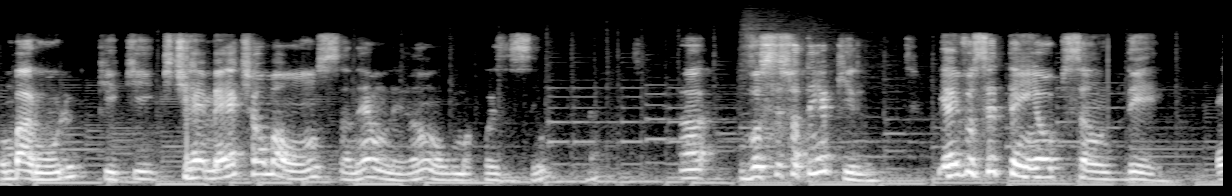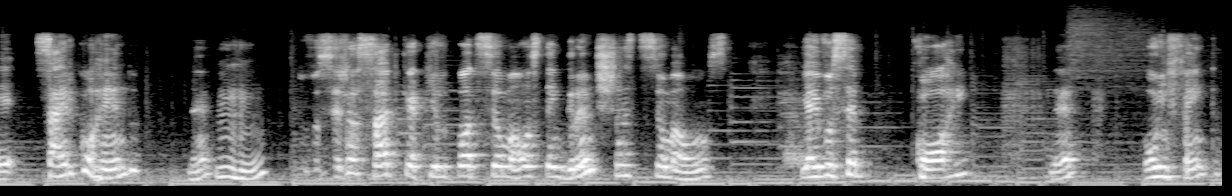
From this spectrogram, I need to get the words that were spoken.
Um barulho que, que, que, te remete a uma onça, né? Um leão, alguma coisa assim. Né? Uh, você só tem aquilo. E aí você tem a opção de é, sair correndo, né? Uhum. Você já sabe que aquilo pode ser uma onça, tem grande chance de ser uma onça. E aí você corre, né? Ou enfrenta,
